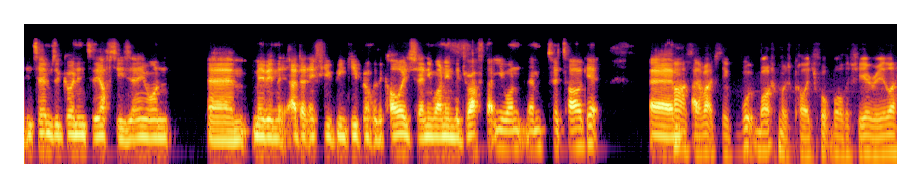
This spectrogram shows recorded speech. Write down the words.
in terms of going into the off season? Anyone, um, maybe in the, I don't know if you've been keeping up with the college. Anyone in the draft that you want them to target? Um, Can't say I've actually watched much college football this year, really.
